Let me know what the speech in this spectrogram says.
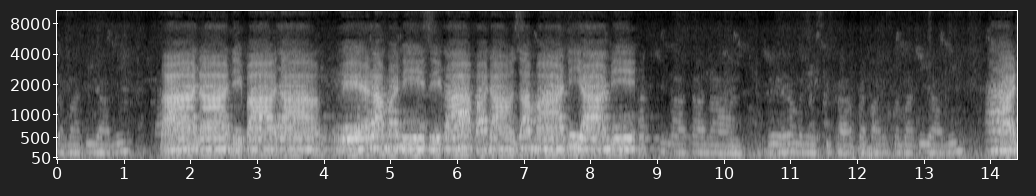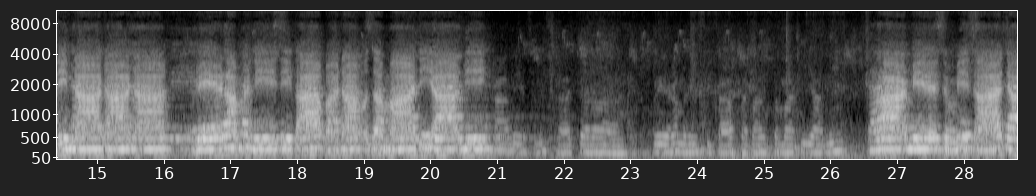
สมาธิยามิปานาติปาตาเวรมณีสิกขาปะทังสมาธิยามิทักษินาทานาเวรมณีสิกขาปะทังสมาธิยามิอาดินนาทานาเวรมณีสิกขาปะทังสมาธิยามิ กาเมสุมิสาจา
